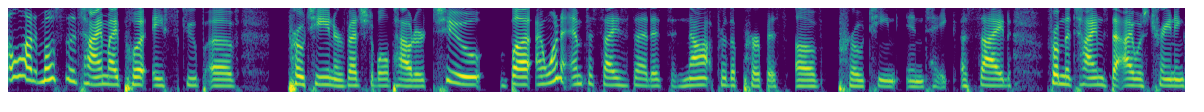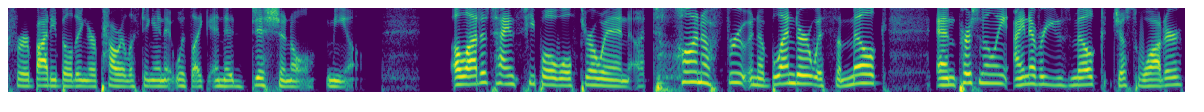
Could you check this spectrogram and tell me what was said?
a lot, of, most of the time, I put a scoop of protein or vegetable powder too, but I want to emphasize that it's not for the purpose of protein intake. Aside from the times that I was training for bodybuilding or powerlifting and it was like an additional meal. A lot of times people will throw in a ton of fruit in a blender with some milk. And personally, I never use milk, just water.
